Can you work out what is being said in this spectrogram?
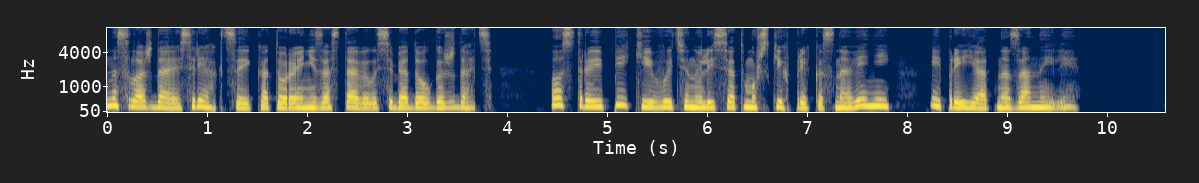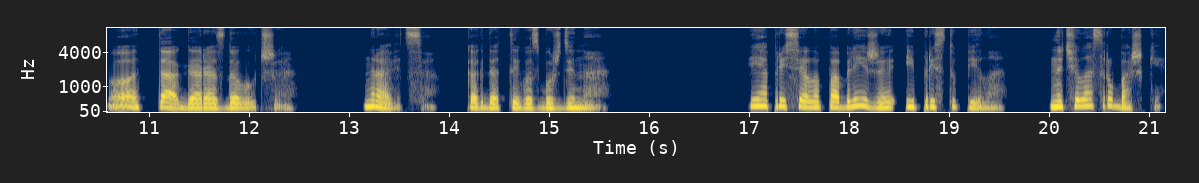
наслаждаясь реакцией, которая не заставила себя долго ждать. Острые пики вытянулись от мужских прикосновений и приятно заныли. Вот так гораздо лучше. Нравится, когда ты возбуждена. Я присела поближе и приступила. Начала с рубашки.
